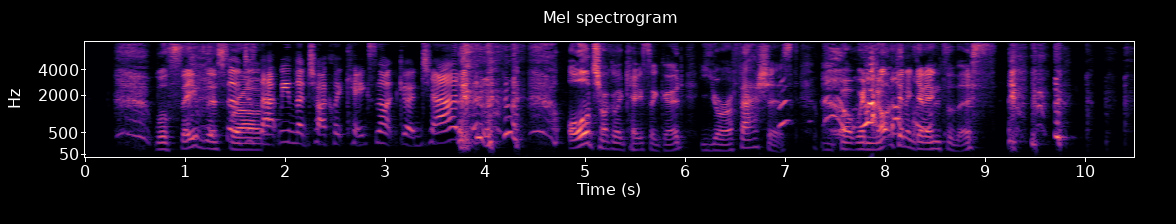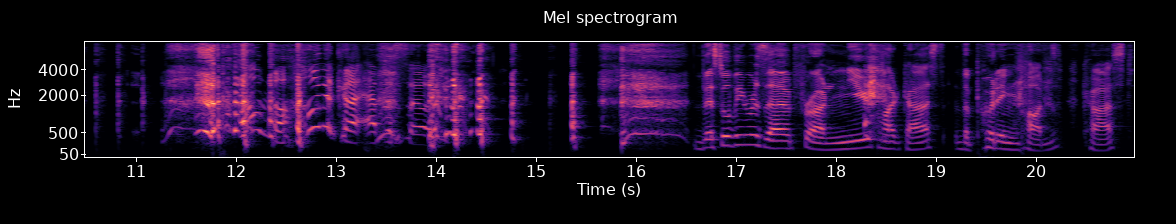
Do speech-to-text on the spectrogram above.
we'll save this So for does our. that mean that chocolate cake's not good, Chad? All chocolate cakes are good. You're a fascist, but we're not gonna get into this. On the Hanukkah episode. This will be reserved for our new podcast, the Pudding Podcast.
